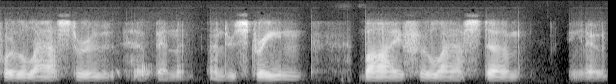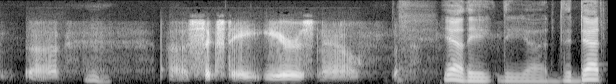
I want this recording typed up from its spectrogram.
for the last or have been under strain by for the last um, you know uh, mm. uh, six to eight years now. Yeah, the the uh, the debt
